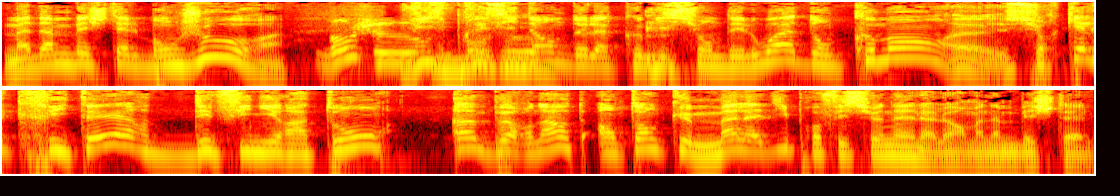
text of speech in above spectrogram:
Madame Bechtel, bonjour. Bonjour. Vice-présidente de la commission des lois. Donc comment, euh, sur quels critères définira-t-on un burn-out en tant que maladie professionnelle alors, Madame Bechtel?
